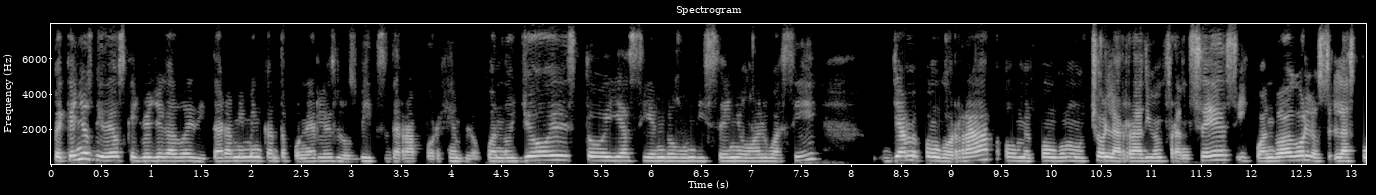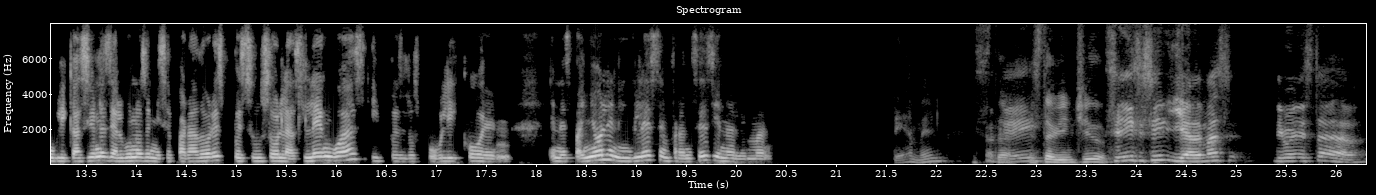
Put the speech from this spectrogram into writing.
pequeños videos que yo he llegado a editar, a mí me encanta ponerles los beats de rap, por ejemplo. Cuando yo estoy haciendo un diseño o algo así, ya me pongo rap o me pongo mucho la radio en francés y cuando hago las publicaciones de algunos de mis separadores, pues uso las lenguas y pues los publico en, español, en inglés, en francés y en alemán. Damn, man. Está, bien chido. Sí, sí, sí. Y además, digo, esta,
